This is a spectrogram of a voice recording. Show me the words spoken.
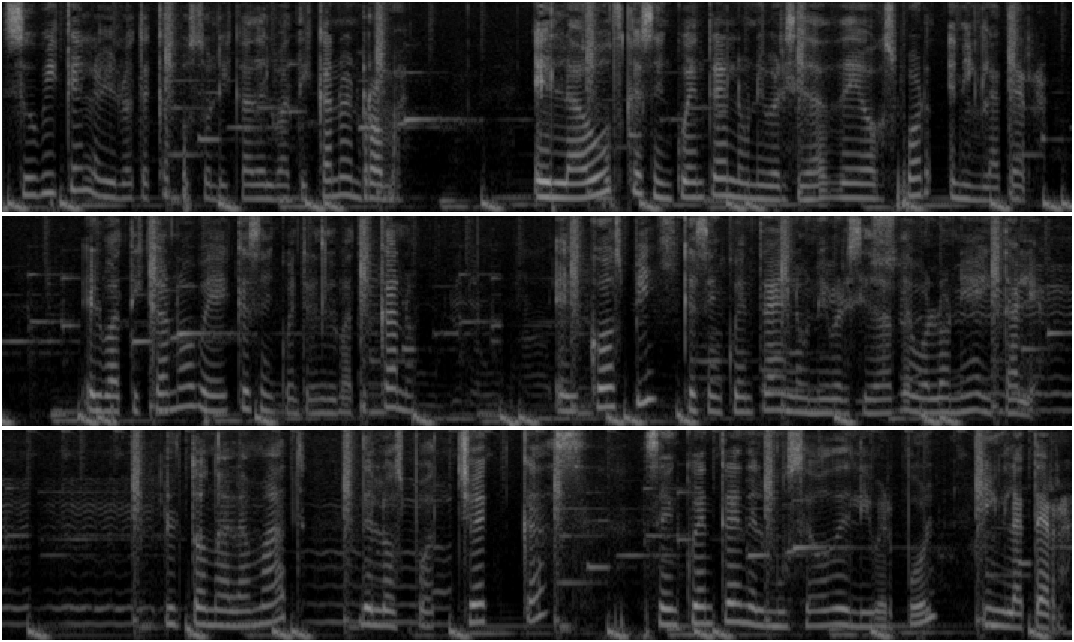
Se ubica en la Biblioteca Apostólica del Vaticano en Roma. El laúd que se encuentra en la Universidad de Oxford en Inglaterra. El Vaticano B que se encuentra en el Vaticano. El Cospi que se encuentra en la Universidad de Bolonia, Italia. El Tonalamat de los Pochecas se encuentra en el Museo de Liverpool, Inglaterra.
